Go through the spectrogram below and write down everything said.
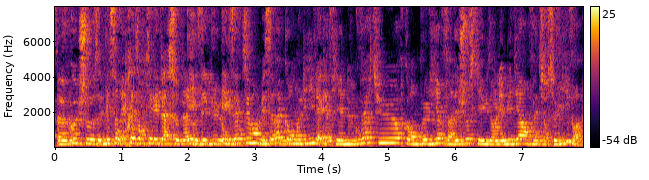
qu'autre chose. Mais c'est pour vrai- présenter les personnages au début. en fait. Exactement, mais c'est vrai que quand on lit la quatrième de couverture, quand on peut lire, enfin des choses qu'il y a eu dans les médias en fait sur ce livre,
